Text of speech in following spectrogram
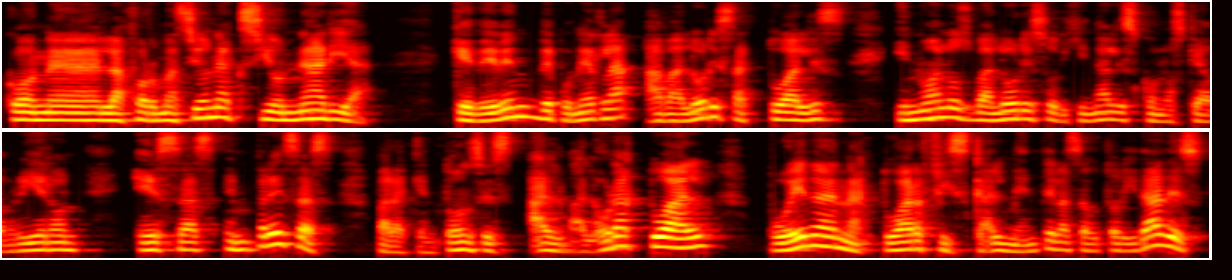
con eh, la formación accionaria que deben de ponerla a valores actuales y no a los valores originales con los que abrieron esas empresas, para que entonces al valor actual puedan actuar fiscalmente las autoridades.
